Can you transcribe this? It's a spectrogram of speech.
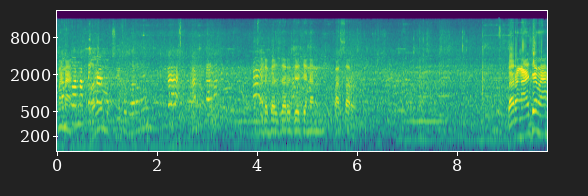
Mana? Yang warna pink. Enggak, kanan. Ada bazar jajanan pasar. Bareng aja mah.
